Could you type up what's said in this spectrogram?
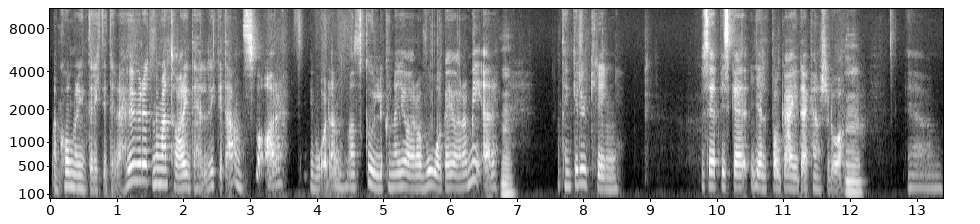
man kommer inte riktigt till det där huret, men man tar inte heller riktigt ansvar i vården. Man skulle kunna göra och våga göra mer. Vad tänker du kring du säger att vi ska hjälpa och guida kanske då. Ehm,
